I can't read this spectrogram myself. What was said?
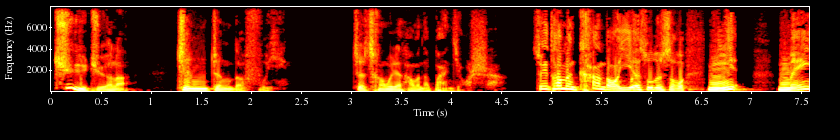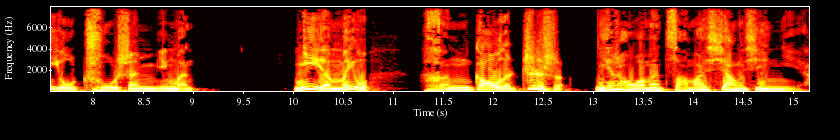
拒绝了真正的福音。这成为了他们的绊脚石啊！所以他们看到耶稣的时候，你没有出身名门，你也没有很高的知识，你让我们怎么相信你啊？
